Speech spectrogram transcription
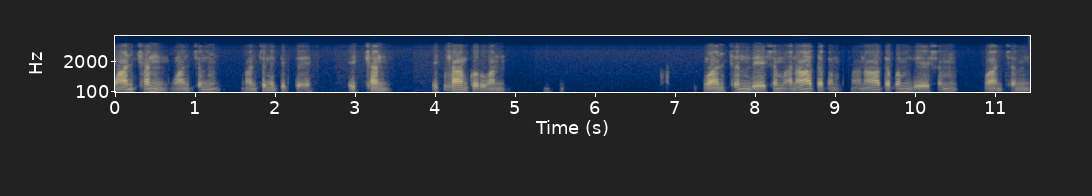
वाञ्छन् वाञ्छन् वाञ्छन् इत्युक्ते इच्छन्, इच्छां कुर्वन्। वाञ्छन् देशम् अनातपम्, अनातपं देशं वाञ्छन्।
